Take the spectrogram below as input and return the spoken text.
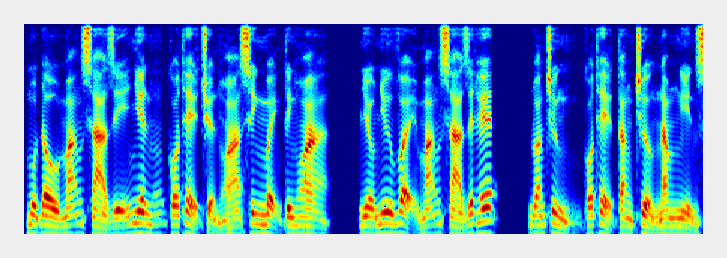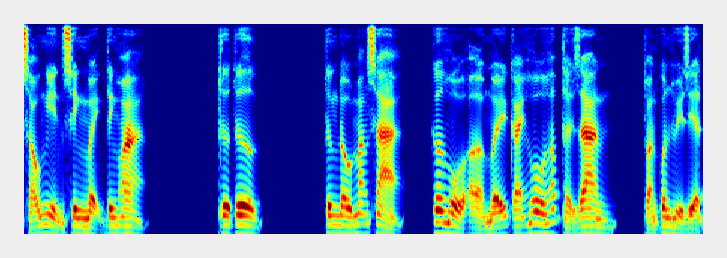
một đầu mãng xà dĩ nhiên có thể chuyển hóa sinh mệnh tinh hoa, nhiều như vậy mãng xà giết hết, đoán chừng có thể tăng trưởng 5.000-6.000 sinh mệnh tinh hoa. Từ từ, từng đầu mãng xà, cơ hồ ở mấy cái hô hấp thời gian, toàn quân hủy diệt.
